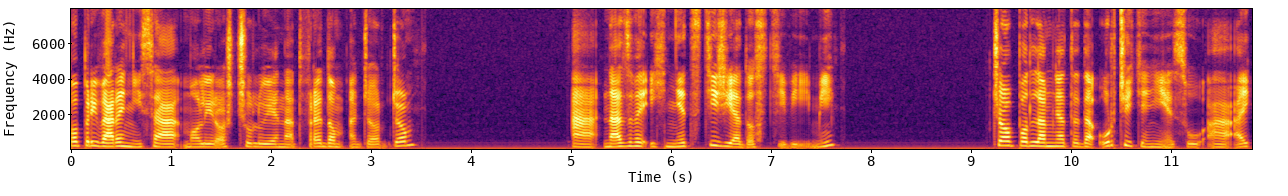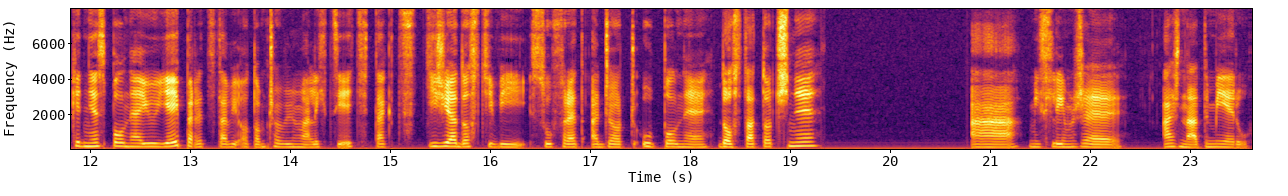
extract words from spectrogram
Po privarení sa Molly rozčuluje nad Fredom a Georgeom a nazve ich necti žiadostivými, čo podľa mňa teda určite nie sú a aj keď nesplňajú jej predstavy o tom, čo by mali chcieť, tak stižiadostiví sú Fred a George úplne dostatočne a myslím, že až nad mieru.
